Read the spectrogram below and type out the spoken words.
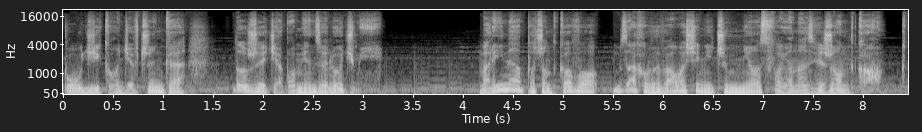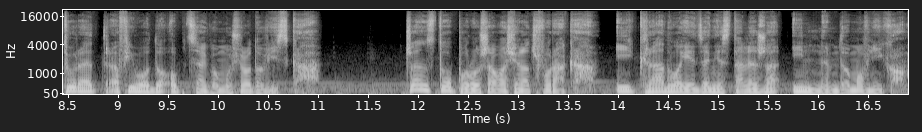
półdziką dziewczynkę do życia pomiędzy ludźmi. Marina początkowo zachowywała się niczym nieoswojone zwierzątko, które trafiło do obcego mu środowiska. Często poruszała się na czworaka i kradła jedzenie z talerza innym domownikom.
